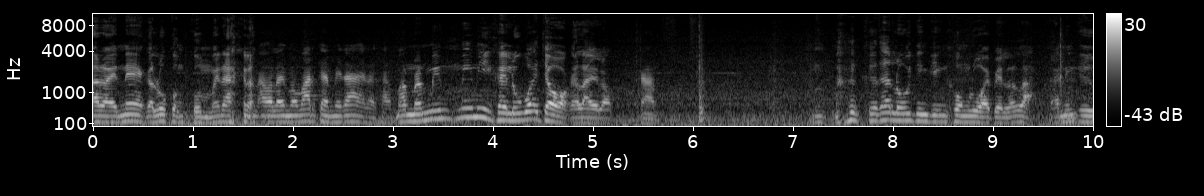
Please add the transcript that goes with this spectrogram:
อะไรแน่กับลูกกลมๆไม่ได้หรมัอกนเอาอะไรมาวัดกันไม่ได้หรอกครับมันมันไม่ไม่มีใครรู้ว่าจะออกอะไรหรอก ครับ คือถ้ารู้จริง ๆ คงรวยไปแล้วล่ะ อันนี้คือ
